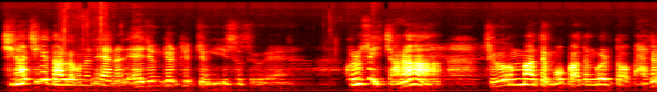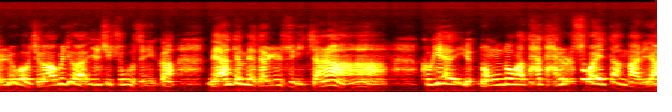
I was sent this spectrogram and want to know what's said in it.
지나치게 달라붙는 애는 애정결핍증이 있어서 그래. 그럴 수 있잖아. 저 엄마한테 못 받은 걸 또 받으려고 저 아버지가 일찍 죽었으니까 내한테 매달릴 수 있잖아. 그게 농도가 다 다를 수가 있단 말이야.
